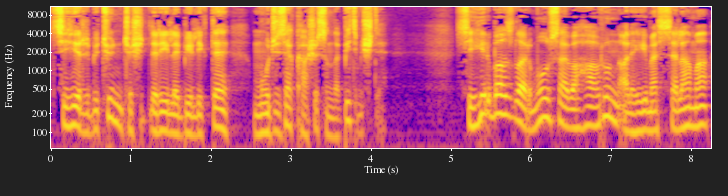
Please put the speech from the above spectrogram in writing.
Sihir bütün çeşitleriyle birlikte mucize karşısında bitmişti. Sihirbazlar Musa ve Harun aleyhisselama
